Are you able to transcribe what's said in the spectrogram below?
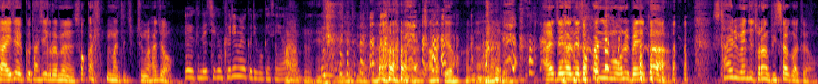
자, 이제 그 다시 그러면 석가님한테 집중을 하죠. 예, 근데 지금 그림을 그리고 계세요. 아유, 예, 아니요. 안 할게요. 안 할게요. 아니, 제가 근데 석가님 오늘 뵈니까 스타일이 왠지 저랑 비슷할 것 같아요.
